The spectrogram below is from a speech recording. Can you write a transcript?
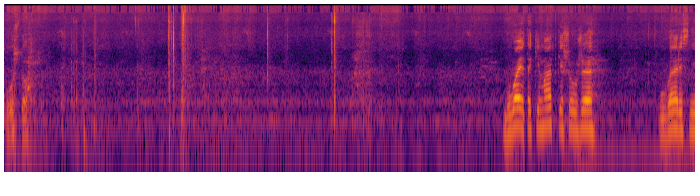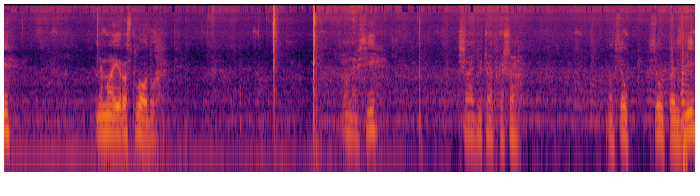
Пусто. Бувають такі матки, що вже у вересні немає розплоду. Ну не всі. Ша, дівчатка, ша. Все, все в перзі.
